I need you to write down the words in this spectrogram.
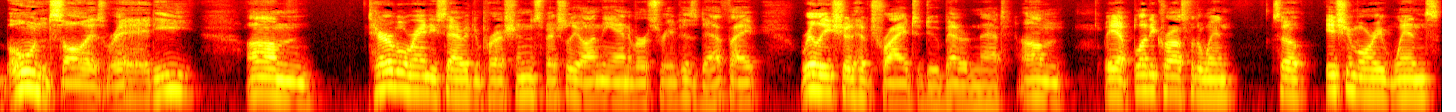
Bone saw is ready. Um terrible Randy Savage impression, especially on the anniversary of his death. I really should have tried to do better than that. Um but yeah, bloody cross for the win. So Ishimori wins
